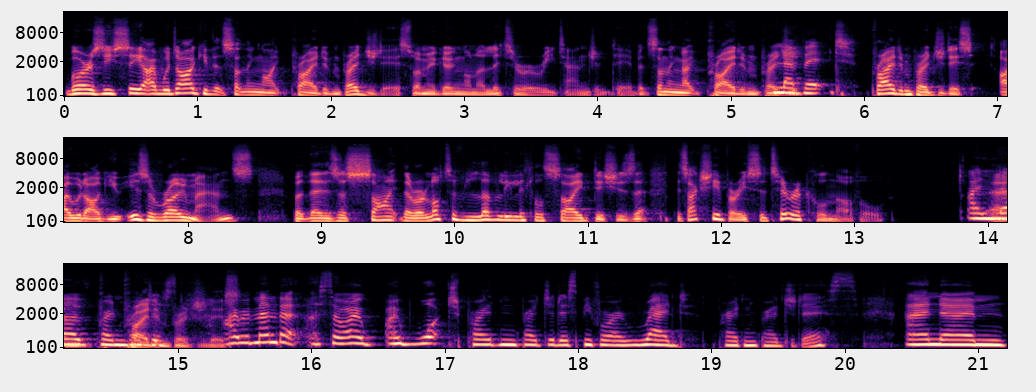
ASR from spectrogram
Whereas you see, I would argue that something like Pride and Prejudice, mean, we're going on a literary tangent here, but something like Pride and Prejudice, Love it. Pride and Prejudice, I would argue, is a romance, but there's a side. There are a lot of lovely little side dishes. That it's actually a very satirical novel. I love Pride and Um, Pride Prejudice. and Prejudice. I remember, so I, I watched Pride and Prejudice before I read Pride and Prejudice. And um,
